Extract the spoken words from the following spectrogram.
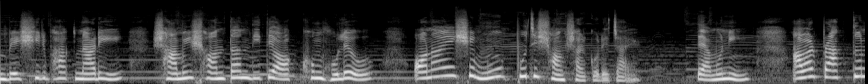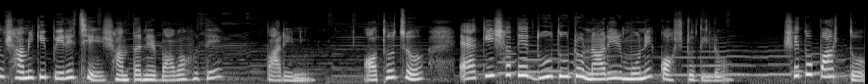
বেশিরভাগ নারী স্বামীর সন্তান দিতে অক্ষম হলেও অনায়াসে মুখ বুঝে সংসার করে যায়। তেমনি আমার প্রাক্তন স্বামী কি পেরেছে সন্তানের বাবা হতে? পারেনি। অথচ একই সাথে দু দুটো নারীর মনে কষ্ট দিল। সে তো পারত।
